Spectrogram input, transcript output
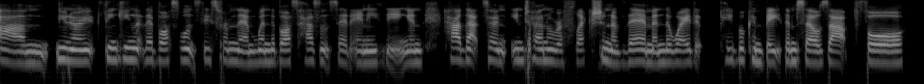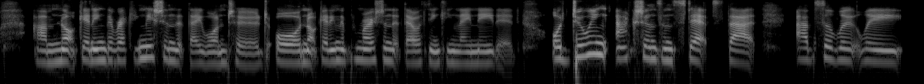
um, you know, thinking that their boss wants this from them when the boss hasn't said anything, and how that's an internal reflection of them, and the way that people can beat themselves up for um, not getting the recognition that they wanted, or not getting the promotion that they were thinking they needed, or doing actions and steps that absolutely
